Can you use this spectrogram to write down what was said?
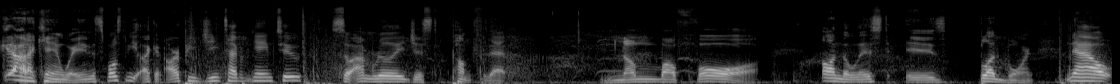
God, I can't wait. And it's supposed to be like an RPG type of game, too. So I'm really just pumped for that. Number four on the list is Bloodborne. Now,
